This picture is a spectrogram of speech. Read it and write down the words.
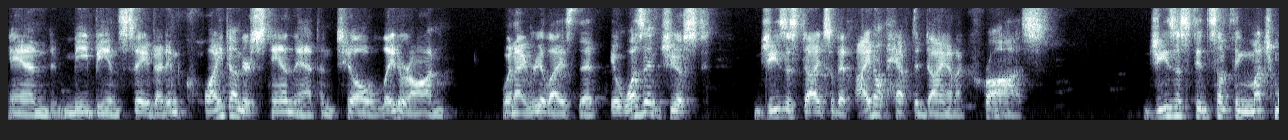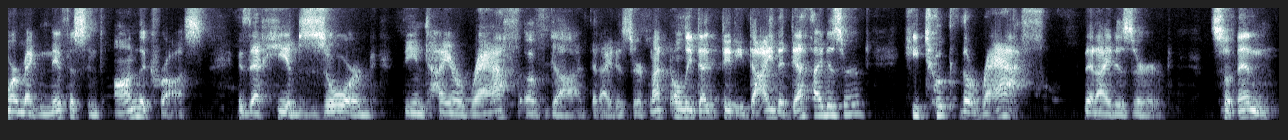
and me being saved? I didn't quite understand that until later on when I realized that it wasn't just Jesus died so that I don't have to die on a cross. Jesus did something much more magnificent on the cross, is that he absorbed the entire wrath of God that I deserved. Not only did he die the death I deserved, he took the wrath that I deserved. So then,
